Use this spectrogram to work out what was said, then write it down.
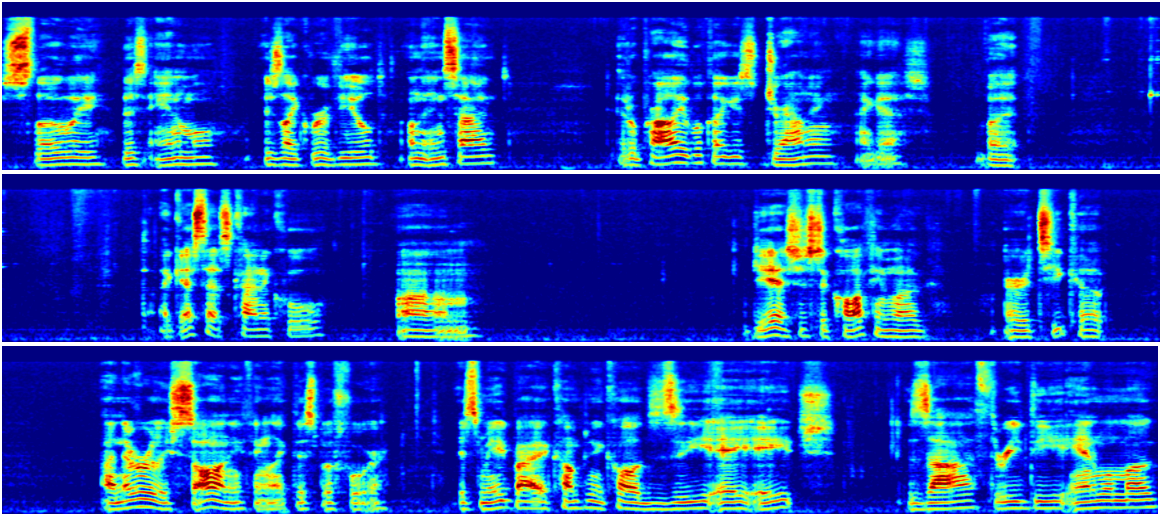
slowly, this animal is like revealed on the inside. It'll probably look like it's drowning, I guess. But I guess that's kind of cool. Um, yeah, it's just a coffee mug or a teacup. I never really saw anything like this before. It's made by a company called ZAH, ZA 3D Animal Mug.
